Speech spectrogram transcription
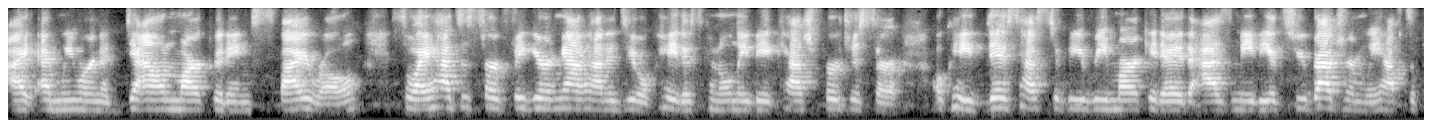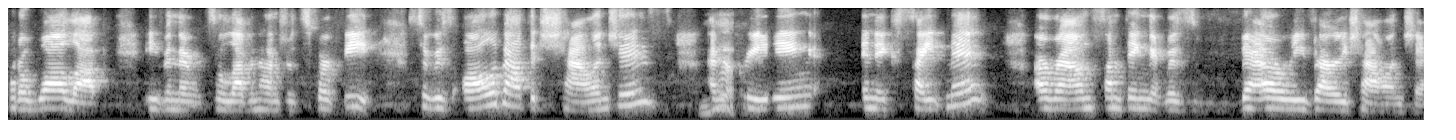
I and we were in a down marketing spiral. So I had to start figuring out how to do okay, this can only be be a cash purchaser. Okay, this has to be remarketed as maybe a two bedroom. We have to put a wall up, even though it's 1,100 square feet. So it was all about the challenges yeah. and creating an excitement around something that was very, very challenging.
